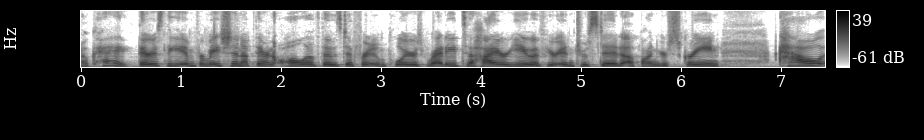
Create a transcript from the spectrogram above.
Okay, there's the information up there and all of those different employers ready to hire you if you're interested up on your screen. How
